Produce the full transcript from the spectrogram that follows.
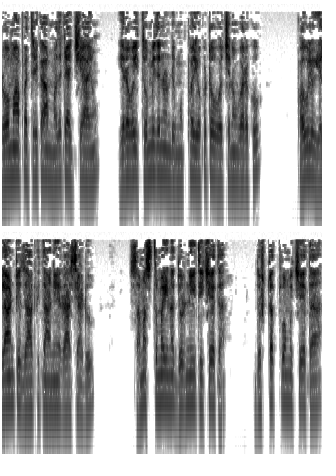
రోమాపత్రిక మొదటి అధ్యాయం ఇరవై తొమ్మిది నుండి ముప్పై ఒకటో వచనం వరకు పౌలు ఇలాంటి జాబితానే రాశాడు. సమస్తమైన దుర్నీతి చేత దుష్టత్వము చేత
